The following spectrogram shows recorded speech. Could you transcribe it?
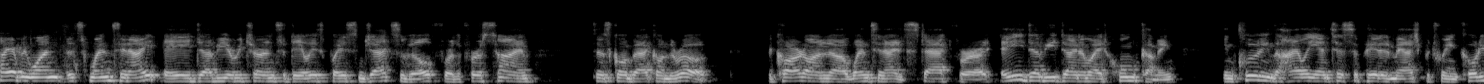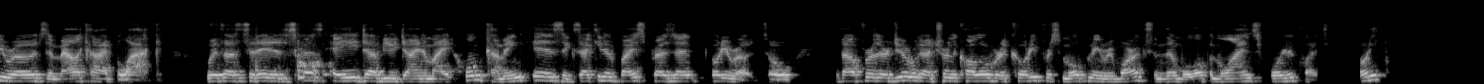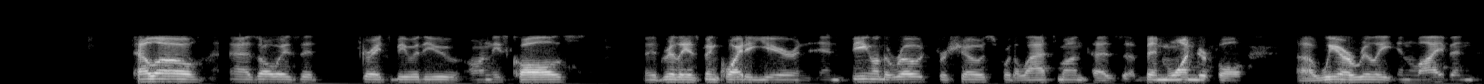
Hi, everyone. This Wednesday night, AEW returns to Daily's Place in Jacksonville for the first time since going back on the road. The card on uh, Wednesday night is stacked for AEW Dynamite Homecoming, including the highly anticipated match between Cody Rhodes and Malachi Black. With us today to discuss AEW Dynamite Homecoming is Executive Vice President Cody Rhodes. So, without further ado, we're going to turn the call over to Cody for some opening remarks, and then we'll open the lines for your questions. Cody? Hello. As always, it's great to be with you on these calls. It really has been quite a year, and, and being on the road for shows for the last month has been wonderful. Uh, we are really enlivened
